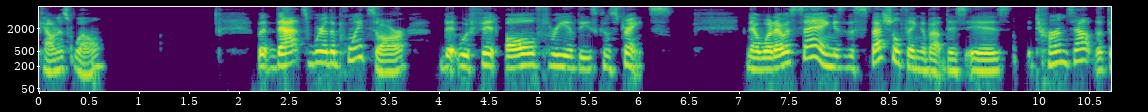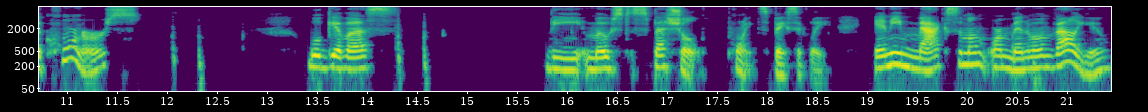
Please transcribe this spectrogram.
count as well. But that's where the points are that would fit all three of these constraints. Now, what I was saying is the special thing about this is it turns out that the corners will give us the most special points, basically. Any maximum or minimum value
